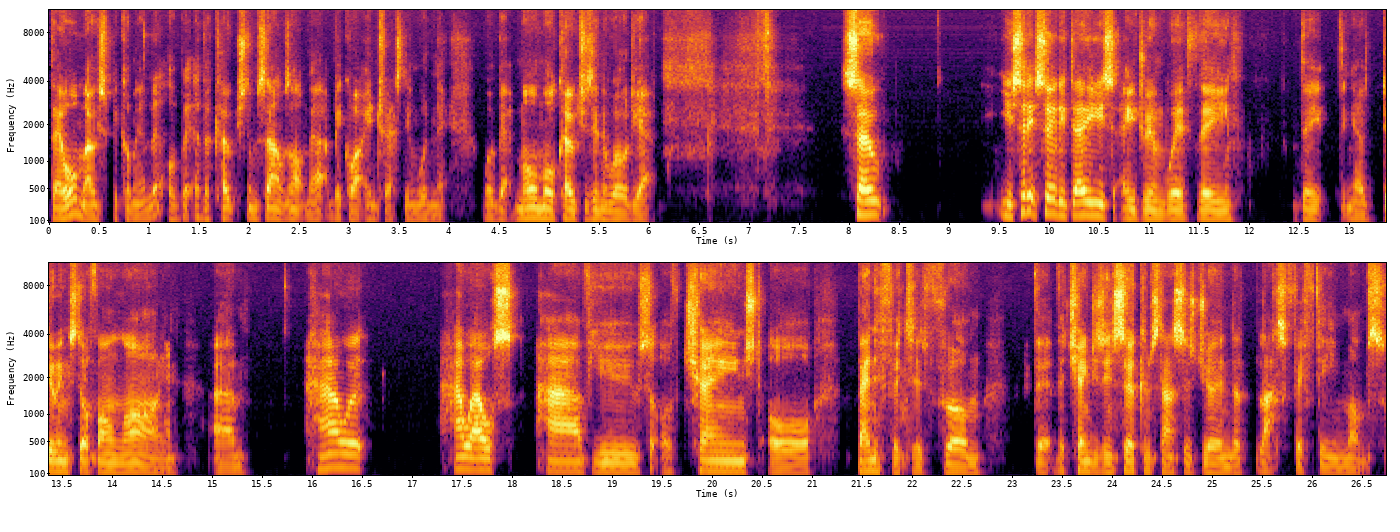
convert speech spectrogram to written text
they're almost becoming a little bit of a coach themselves, aren't they? That'd be quite interesting, wouldn't it? We'll get more and more coaches in the world yet. So you said it's early days, Adrian, with the the you know doing stuff online. Um, how how else have you sort of changed or benefited from the, the changes in circumstances during the last 15 months?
